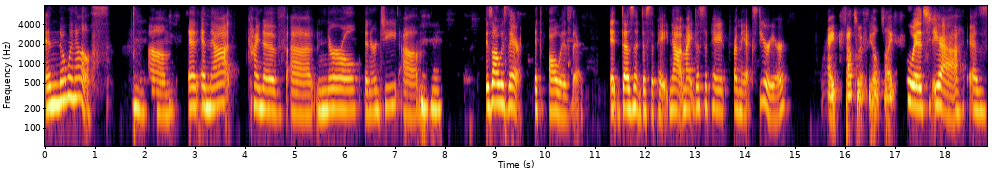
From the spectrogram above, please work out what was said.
and no one else Mm. um, and and that kind of uh, neural energy um, Mhm. is always there. It's always there. It doesn't dissipate. Now it might dissipate from the exterior, Right, because that's what it feels like. which yeah, as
